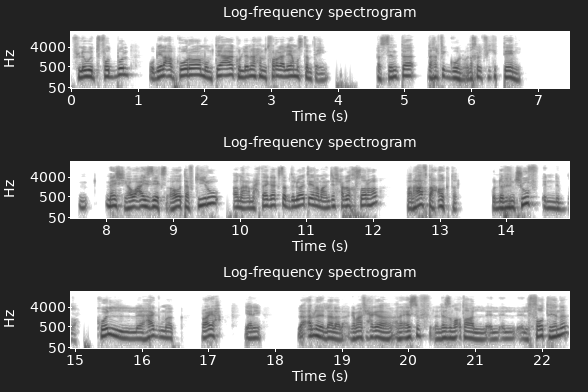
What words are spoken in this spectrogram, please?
fluid football وبيلعب كورة ممتعة كلنا إحنا بنتفرج عليها مستمتعين. بس أنت دخل فيك جون ودخل فيك التاني. ماشي هو عايز يكسب. هو تفكيره أنا محتاج أكسب دلوقتي أنا ما عنديش حاجة أخسرها فأنا هفتح أكتر. كنا بنشوف إن. كل هجمه رايح يعني لا قبل لا لا لا يا جماعة في حاجة أنا آسف لازم أقطع ال- ال- ال- الصوت هنا.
